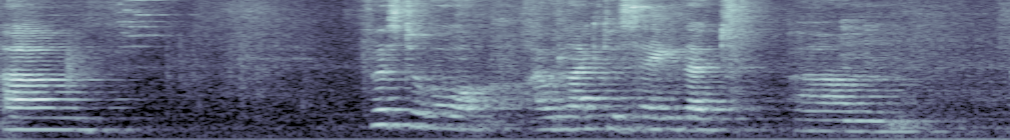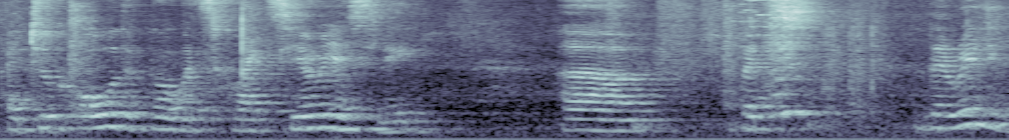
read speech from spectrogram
Um, first of all, I would like to say that um, I took all the poets quite seriously, um, but they really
